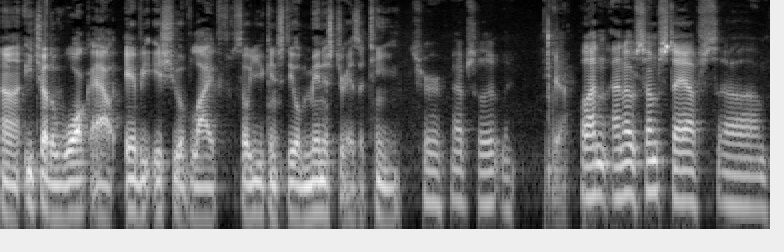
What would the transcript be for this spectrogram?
uh, each other walk out every issue of life so you can still minister as a team. Sure. Absolutely. Yeah. Well, I, I know some staffs um,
